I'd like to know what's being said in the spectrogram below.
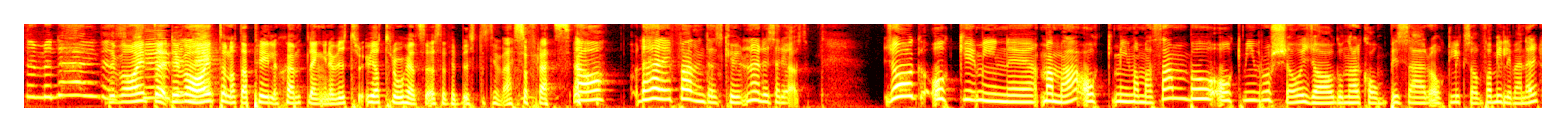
Nej men det här är inte Det var inte, kul, det var nej. inte något aprilskämt längre. Vi, tro- jag tror helt seriöst att vi bytte till väs och fräs. Ja, det här är fan inte ens kul. Nu är det seriöst. Jag och min eh, mamma och min mammas sambo och min brorsa och jag och några kompisar och liksom familjevänner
